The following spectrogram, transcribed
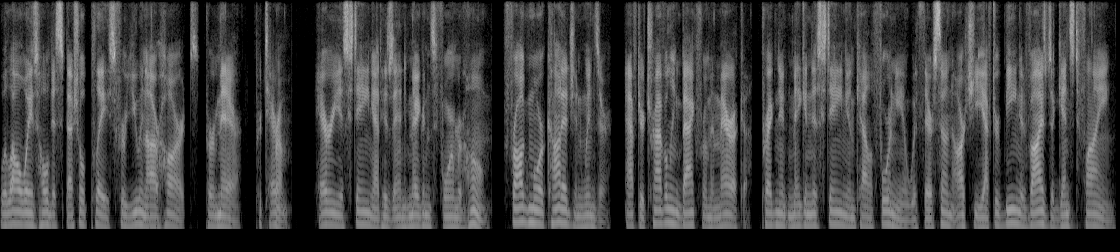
will always hold a special place for you in our hearts. Per mare, per terram. Harry is staying at his and Meghan's former home, Frogmore Cottage in Windsor, after traveling back from America. Pregnant Meghan is staying in California with their son Archie after being advised against flying.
